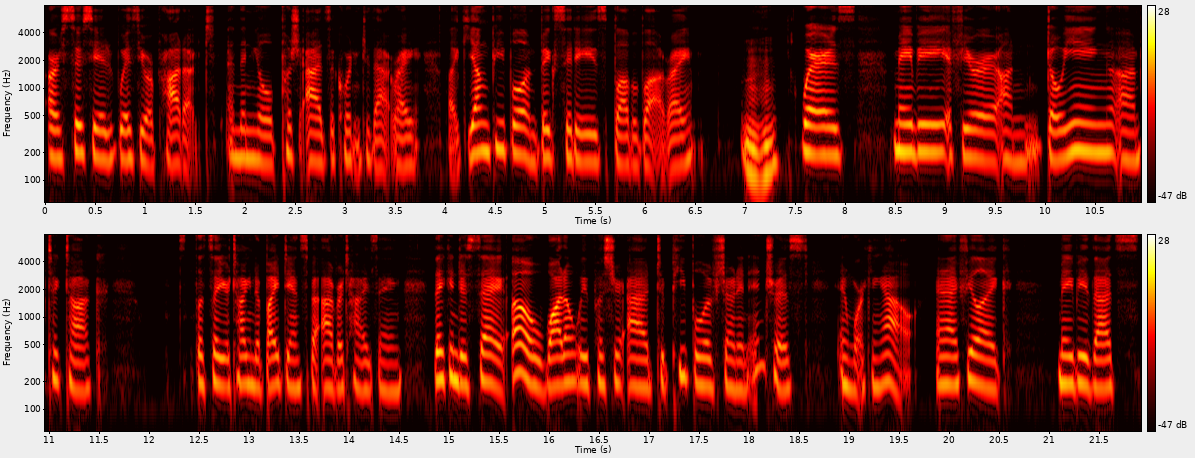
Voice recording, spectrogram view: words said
are associated with your product. And then you'll push ads according to that, right? Like young people in big cities, blah, blah, blah, right? Mm-hmm. Whereas maybe if you're on Douyin, um, TikTok, let's say you're talking to ByteDance about advertising, they can just say, oh, why don't we push your ad to people who have shown an interest in working out? And I feel like maybe that's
